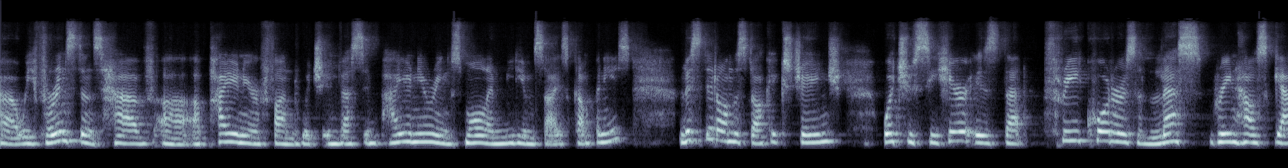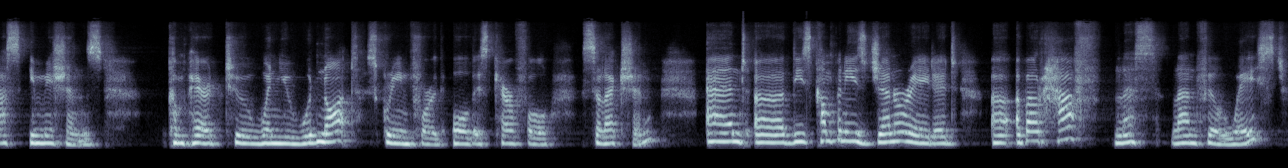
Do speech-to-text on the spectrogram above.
uh, we, for instance, have uh, a pioneer fund which invests in pioneering small and medium sized companies listed on the stock exchange. What you see here is that three quarters less greenhouse gas emissions compared to when you would not screen for all this careful selection. And uh, these companies generated uh, about half less landfill waste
